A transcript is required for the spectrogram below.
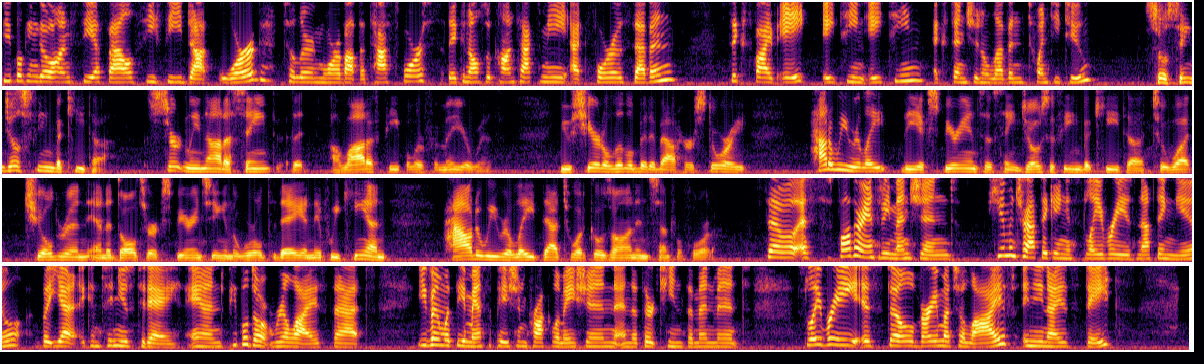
People can go on cflcc.org to learn more about the task force. They can also contact me at 407 658 1818, extension 1122. So, St. Josephine Bakhita, certainly not a saint that a lot of people are familiar with. You've shared a little bit about her story. How do we relate the experience of St. Josephine Bakhita to what children and adults are experiencing in the world today? And if we can, how do we relate that to what goes on in Central Florida? So, as Father Anthony mentioned, human trafficking and slavery is nothing new, but yet it continues today. And people don't realize that even with the Emancipation Proclamation and the 13th Amendment, slavery is still very much alive in the United States.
